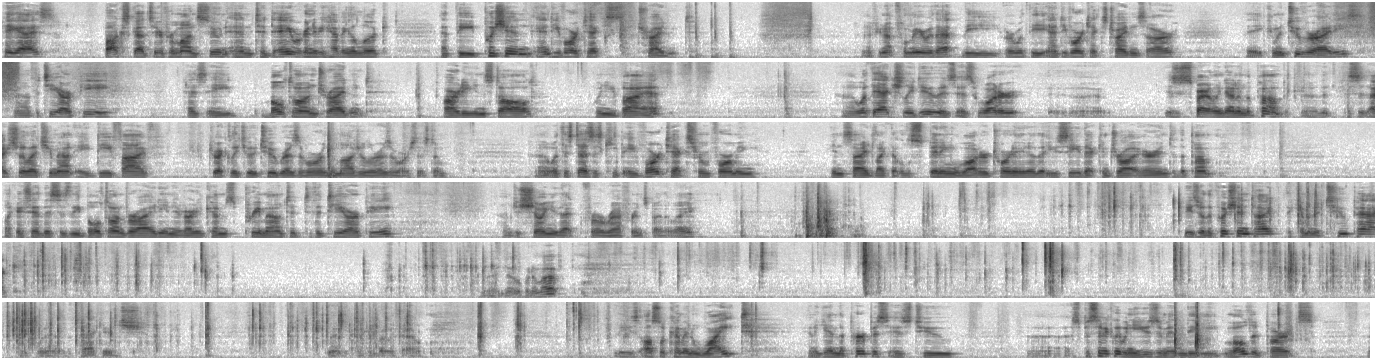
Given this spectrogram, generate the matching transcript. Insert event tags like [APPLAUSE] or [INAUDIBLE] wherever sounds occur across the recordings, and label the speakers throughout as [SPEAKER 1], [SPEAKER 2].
[SPEAKER 1] Hey guys, Box Gods here for Monsoon, and today we're going to be having a look at the push-in anti-vortex Trident. If you're not familiar with that, the or what the anti-vortex Tridents are, they come in two varieties. Uh, the TRP has a bolt-on Trident already installed when you buy it. Uh, what they actually do is, as water uh, is spiraling down in the pump, uh, this actually lets you mount a D5 directly to a tube reservoir in the modular reservoir system. Uh, what this does is keep a vortex from forming inside like that little spinning water tornado that you see that can draw air into the pump. Like I said, this is the bolt-on variety and it already comes pre-mounted to the TRP. I'm just showing you that for a reference, by the way. These are the push-in type. They come in a two-pack. Go ahead and open them up. Take one out of the package. Take both out. These also come in white. And again, the purpose is to, uh, specifically when you use them in the molded parts,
